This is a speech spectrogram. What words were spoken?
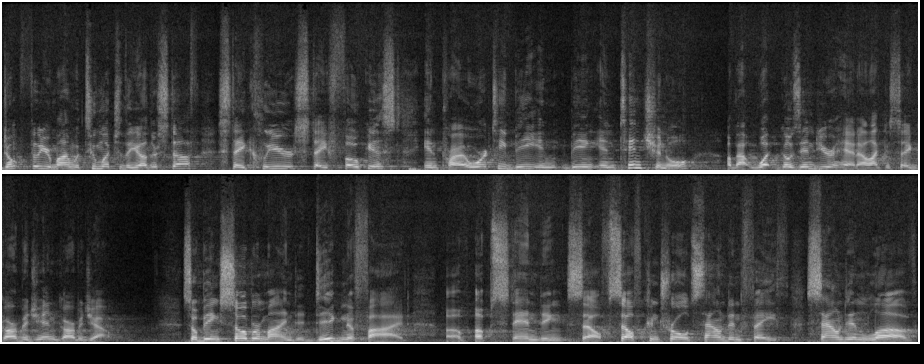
don't fill your mind with too much of the other stuff. Stay clear, stay focused, in priority, be in, being intentional about what goes into your head. I like to say garbage in, garbage out. So being sober minded, dignified, of upstanding self, self controlled, sound in faith, sound in love,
